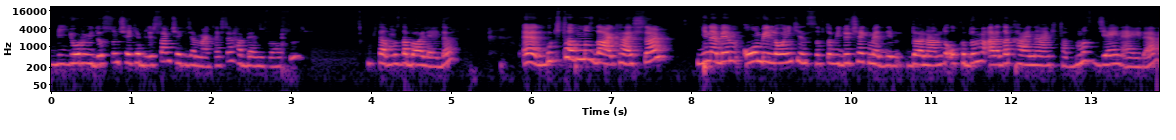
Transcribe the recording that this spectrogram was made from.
bir yorum videosunu çekebilirsem çekeceğim arkadaşlar. Haberiniz olsun. Kitabımız da böyleydi. Evet bu kitabımız da arkadaşlar yine benim 11 ile 12. sınıfta video çekmediğim dönemde okuduğum ve arada kaynayan kitabımız Jane Eyre.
